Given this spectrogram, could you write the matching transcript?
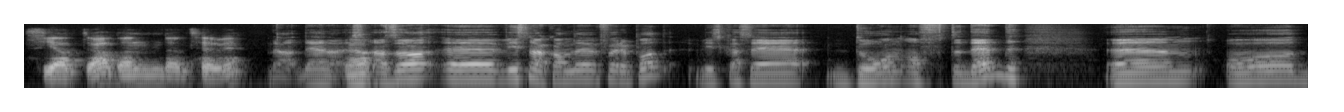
si at ja, den, den ser vi. Ja, det er nice. Ja. Altså, uh, vi snakka om det i forrige pod. Vi skal se Dawn of the Dead. Um, og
